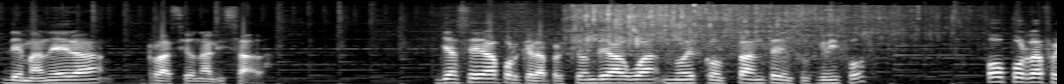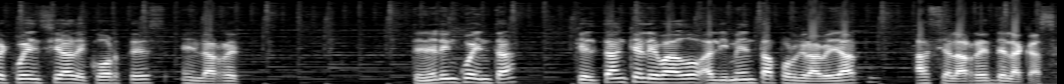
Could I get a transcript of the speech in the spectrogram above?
de manera racionalizada, ya sea porque la presión de agua no es constante en sus grifos o por la frecuencia de cortes en la red. Tener en cuenta que el tanque elevado alimenta por gravedad hacia la red de la casa.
